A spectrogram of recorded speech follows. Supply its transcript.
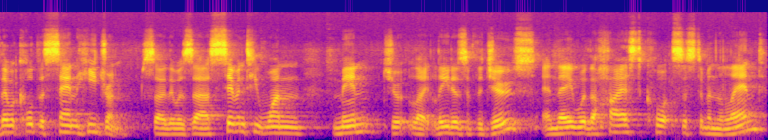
they, were called the Sanhedrin. So there was uh, 71 men, like leaders of the Jews, and they were the highest court system in the land.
